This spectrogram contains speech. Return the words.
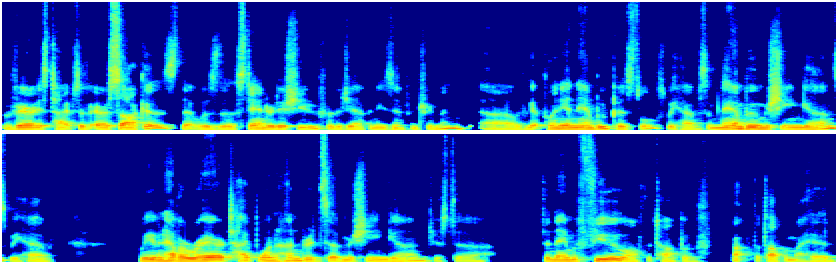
various types of Arisakas. That was the standard issue for the Japanese infantrymen. Uh, we've got plenty of Nambu pistols. We have some Nambu machine guns. We have we even have a rare Type 100 submachine gun, just to, to name a few off the top of off the top of my head.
